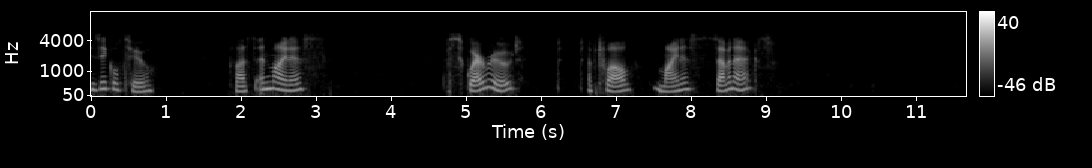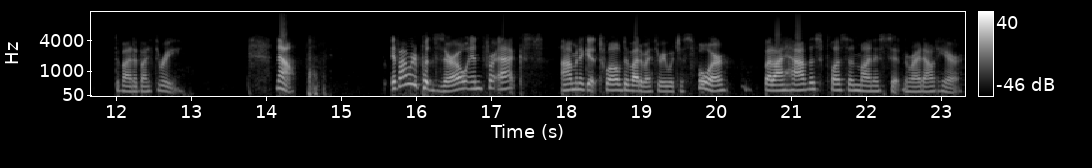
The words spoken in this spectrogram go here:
is equal to plus and minus the square root of 12 minus 7x divided by 3. Now, if I were to put 0 in for x, I'm going to get 12 divided by 3, which is 4, but I have this plus and minus sitting right out here.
